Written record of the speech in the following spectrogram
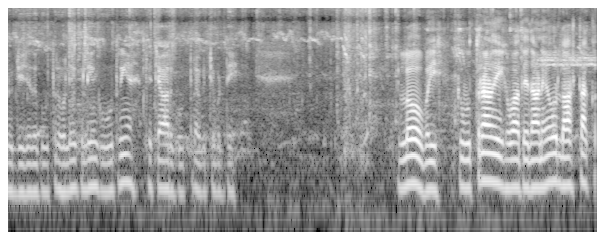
ਦੂਜੇ ਜਦੋਂ ਕਬੂਤਰ ਹੋਲੇ ਇਕੱਲੀਆਂ ਕਬੂਤਰੀਆਂ ਤੇ ਚਾਰ ਕਬੂਤਰਾਂ ਵਿੱਚ ਵੱਡੇ। ਲੋ ਬਈ, ਕਬੂਤਰਾਂ ਦੇ ਖਵਾਤੇ ਦਾਣੇ, ਉਹ ਲਾਸਟ ਤੱਕ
